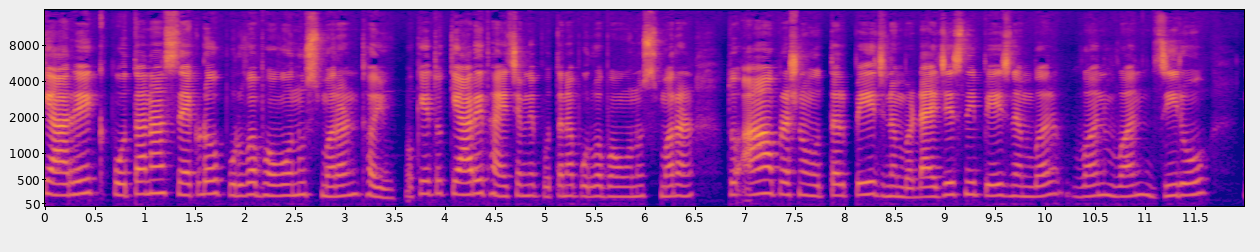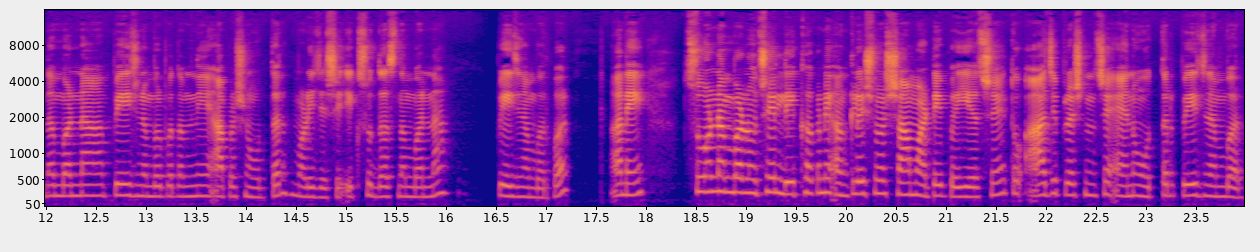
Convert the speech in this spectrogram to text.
ક્યારેક પોતાના સેંકડો પૂર્વભવોનું સ્મરણ થયું ઓકે તો ક્યારે થાય છે એમને પોતાના પૂર્વભવોનું સ્મરણ? તો આ પ્રશ્નનો ઉત્તર પેજ નંબર ડાયજેસ્ટની page number one one zero નંબરના પેજ નંબર પર તમને આ પ્રશ્નનો ઉત્તર મળી જશે, એકસો દસ નંબરના પેજ નંબર પર. અને સોળ નંબરનો છે, લેખકને અંકલેશ્વર શા માટે પ્રિય છે? તો આ જે પ્રશ્ન છે, એનો ઉત્તર પેજ નંબર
